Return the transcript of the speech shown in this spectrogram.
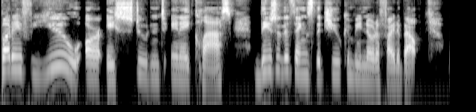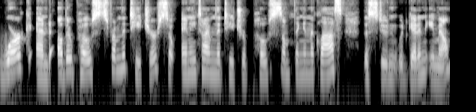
But if you are a student in a class, these are the things that you can be notified about. Work and other posts from the teacher. So anytime the teacher posts something in the class, the student would get an email.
